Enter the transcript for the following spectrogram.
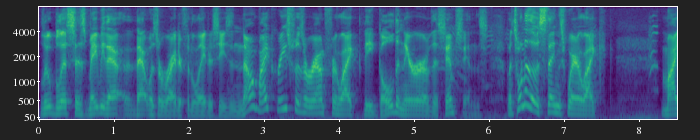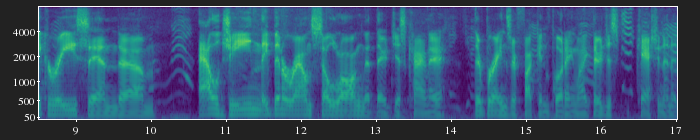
Lou Bliss says maybe that that was a writer for the later season. No, Mike Reiss was around for like the golden era of The Simpsons. But it's one of those things where like Mike Reiss and um, Al Jean, they've been around so long that they're just kind of their brains are fucking pudding. Like they're just cashing in a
